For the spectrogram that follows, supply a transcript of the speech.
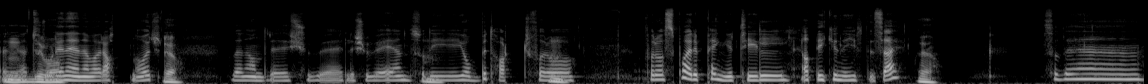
Mm, Jeg de tror var- den ene var 18 år. Ja. og den andre 20 eller 21. Så Mm. de jobbet hardt for, å, for å spare penger til at de kunne gifte seg. ja. Så det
